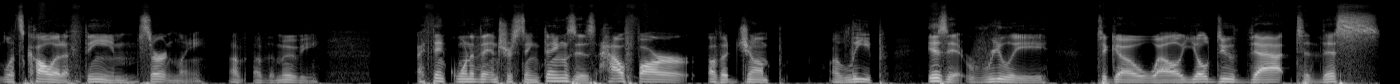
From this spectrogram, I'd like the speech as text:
let's call it a theme, certainly, of, of the movie. I think one of the interesting things is how far of a jump, a leap, is it really to go, well, you'll do that to this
